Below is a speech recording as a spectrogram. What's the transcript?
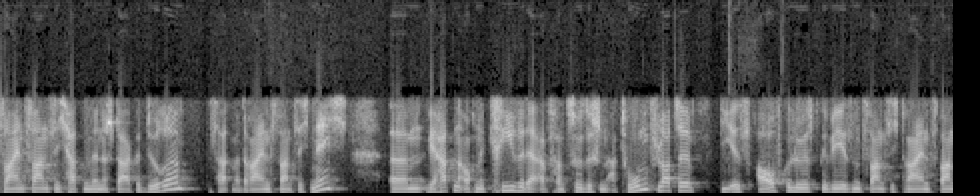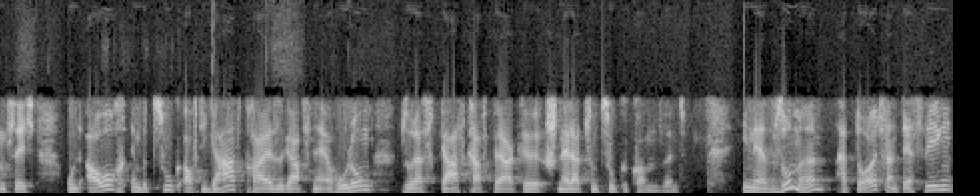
22 hatten wir eine starke Dürre, das hatten wir 23 nicht. Ähm, wir hatten auch eine Krise der französischen Atomflotte, die ist aufgelöst gewesen 2023. Und auch in Bezug auf die Gaspreise gab es eine Erholung, sodass Gaskraftwerke schneller zum Zug gekommen sind. In der Summe hat Deutschland deswegen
